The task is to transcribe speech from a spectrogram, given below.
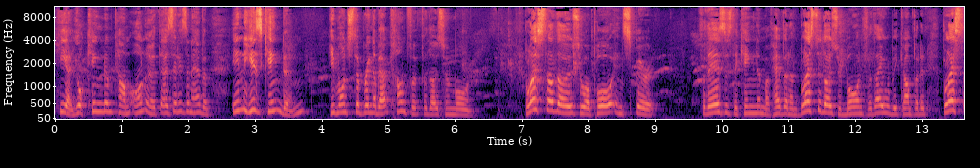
here. Your kingdom come on earth as it is in heaven. In His kingdom, He wants to bring about comfort for those who mourn. Blessed are those who are poor in spirit, for theirs is the kingdom of heaven. And blessed are those who mourn, for they will be comforted. Blessed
